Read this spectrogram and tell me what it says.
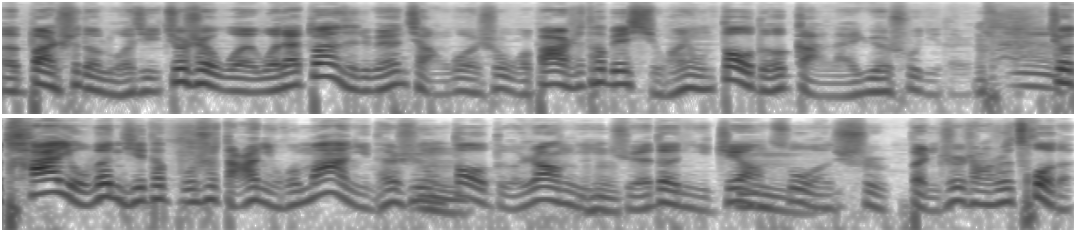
呃，办事的逻辑就是我我在段子里边讲过，是我爸是特别喜欢用道德感来约束你的人。嗯就他有问题，他不是打你或骂你，他是用嗯道德让你嗯觉得你这样嗯做是本质上是错的，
